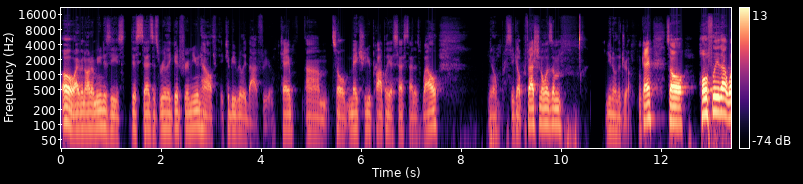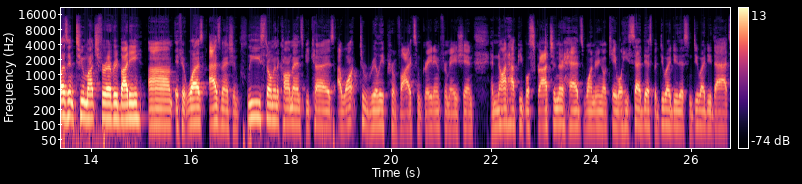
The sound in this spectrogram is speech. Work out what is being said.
oh, I have an autoimmune disease. This says it's really good for immune health. It could be really bad for you. Okay. Um, so make sure you properly assess that as well. You know, seek out professionalism. You know the drill. Okay. So Hopefully that wasn't too much for everybody. Um, if it was, as mentioned, please throw them in the comments because I want to really provide some great information and not have people scratching their heads wondering, okay, well, he said this, but do I do this and do I do that?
